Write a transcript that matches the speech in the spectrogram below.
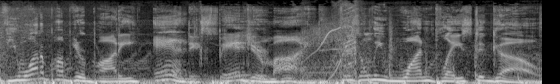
If you want to pump your body and expand your mind, there's only one place to go.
